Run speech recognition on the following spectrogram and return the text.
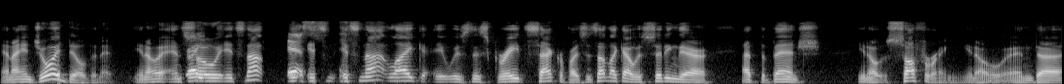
and I enjoyed building it. You know, and right. so it's not yes. it's it's not like it was this great sacrifice. It's not like I was sitting there at the bench, you know, suffering. You know, and uh,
